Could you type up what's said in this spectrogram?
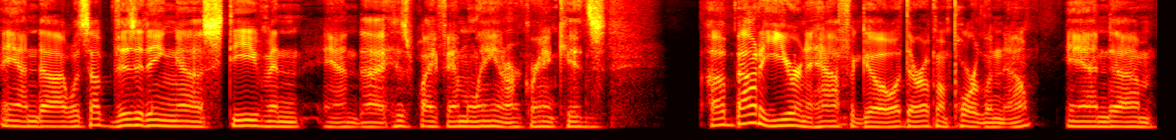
and uh, I was up visiting uh, Steve and and uh, his wife Emily and our grandkids about a year and a half ago. They're up in Portland now, and. Um,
